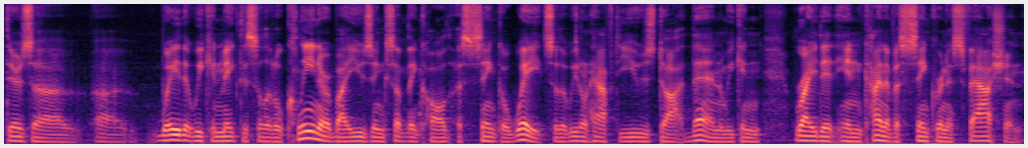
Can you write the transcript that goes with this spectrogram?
there's a, a, way that we can make this a little cleaner by using something called a async await so that we don't have to use dot then. We can write it in kind of a synchronous fashion.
